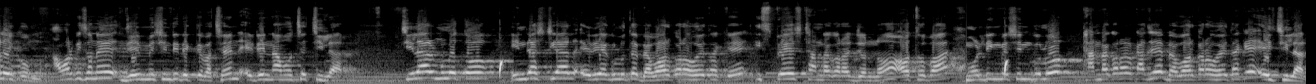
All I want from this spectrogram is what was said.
আলাইকুম। আমার পিছনে যে মেশিনটি দেখতে পাচ্ছেন, এটির নাম হচ্ছে চিলার। চিলার মূলত ইন্ডাস্ট্রিয়াল এরিয়াগুলোতে ব্যবহার করা হয়ে থাকে স্পেস ঠান্ডা করার জন্য অথবা মোল্ডিং মেশিনগুলো ঠান্ডা করার কাজে ব্যবহার করা হয়ে থাকে এই চিলার।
